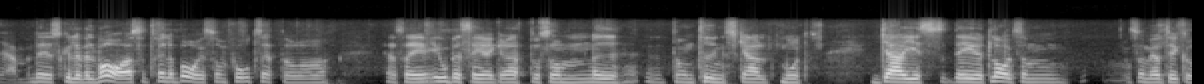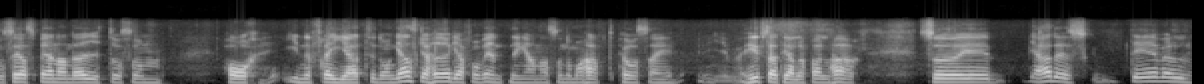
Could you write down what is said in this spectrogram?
Ja, men det skulle väl vara alltså Trelleborg som fortsätter och jag säger obesegrat och som nu tar en tung skalp mot Gais. Det är ju ett lag som, som jag tycker ser spännande ut och som har infriat de ganska höga förväntningarna som de har haft på sig. Hyfsat i alla fall här. Så eh, ja, det, det är väl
